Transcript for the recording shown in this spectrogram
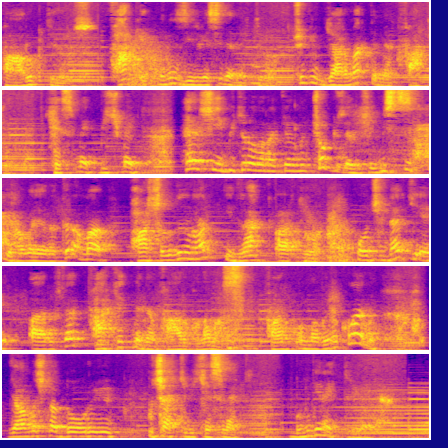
Faruk diyoruz. Fark etmenin zirvesi demektir o. Çünkü yarmak demek fark etmek. Kesmek, biçmek. Her şeyi bütün olarak görmek çok güzel bir şey. Mistik bir hava yaratır ama parçaladığın an idrak artıyor. Onun için der ki Arifler fark etmeden Faruk olamazsın. Faruk olmak öyle kolay mı? Yanlışla doğruyu bıçak gibi kesmek. Bunu gerektiriyor yani.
